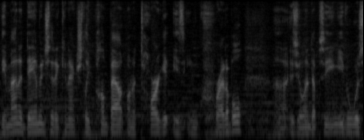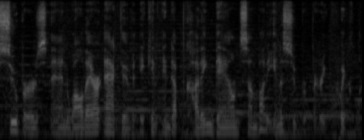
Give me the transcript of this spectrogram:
The amount of damage that it can actually pump out on a target is incredible, uh, as you'll end up seeing even with supers, and while they are active, it can end up cutting down somebody in a super very quickly.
